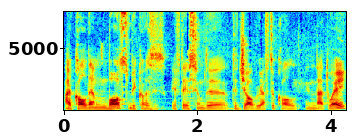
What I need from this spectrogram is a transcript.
I call them boss because if they assume the, the job, we have to call in that way.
